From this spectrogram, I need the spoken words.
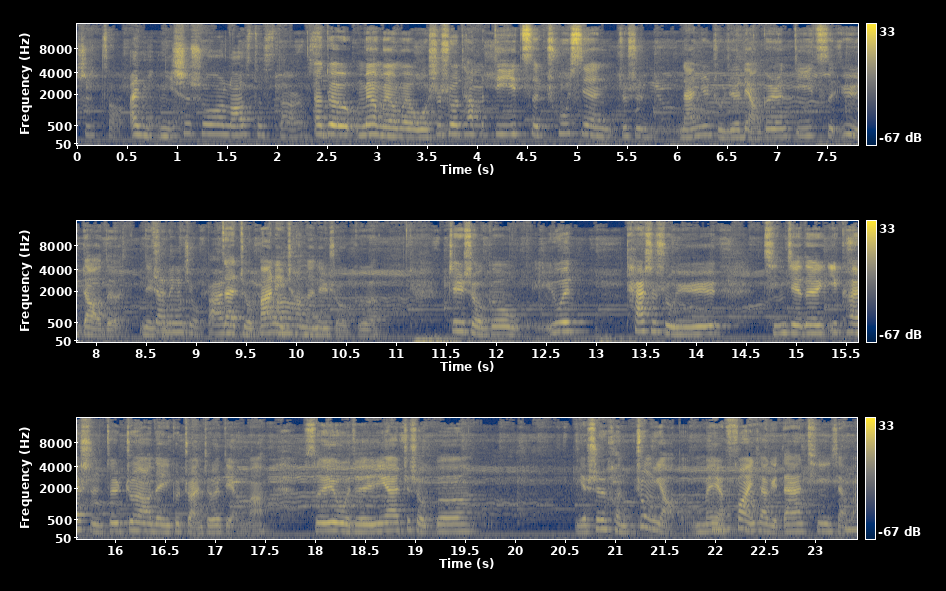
制造。哎，你你是说 Lost Stars？啊，对，没有没有没有，我是说他们第一次出现，就是男女主角两个人第一次遇到的那首在，那个酒吧里，在酒吧里唱的那首歌。这首歌，因为它是属于情节的一开始最重要的一个转折点嘛，所以我觉得应该这首歌也是很重要的，我们也嗯放一下给大家听一下吧。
